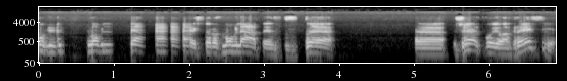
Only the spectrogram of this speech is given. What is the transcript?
відмовляєшся розмовляти з е, жертвою агресії,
